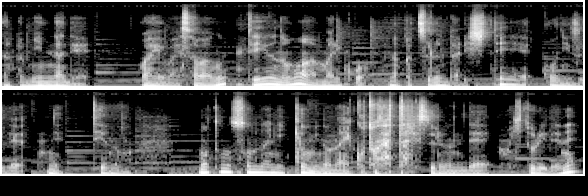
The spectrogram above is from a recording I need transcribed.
なんかみんなでワイワイ騒ぐっていうのもあんまりこうなんかつるんだりして大人数でねっていうのももともとそんなに興味のないことだったりするんで一人でね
